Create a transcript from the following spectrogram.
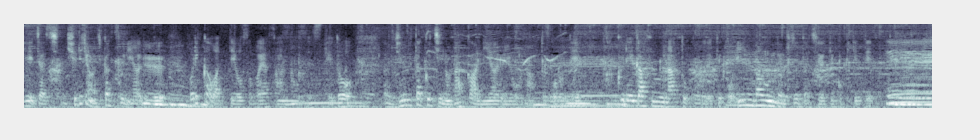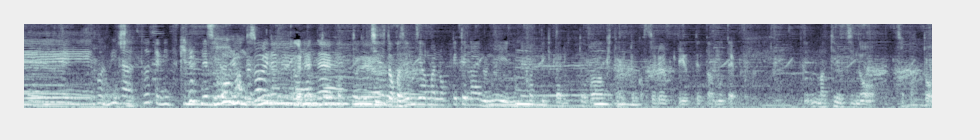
けじゃあ首里城の近くにあるうん堀川っていうお蕎麦屋さんなんですけど、住宅地の中にあるようなところで隠れ家風なところで結構インバウンドの人たちが結構来てて。へー。すごいみんなどうやって見つけるんですかそうなんです。ね。本当に。地図とか全然あんまり載っけてないのに乗っかってきたり人が来たりとかするって言ってたので、まあ、手打ちのそばと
